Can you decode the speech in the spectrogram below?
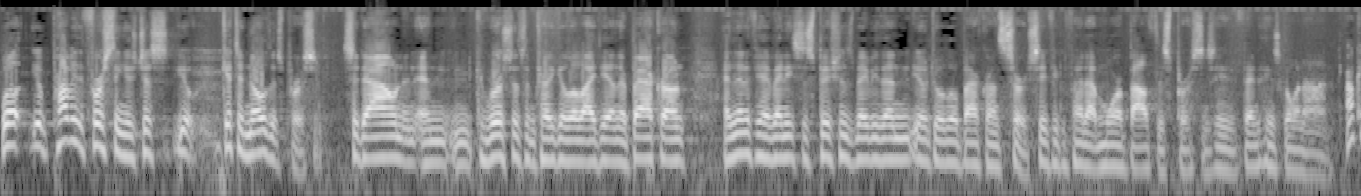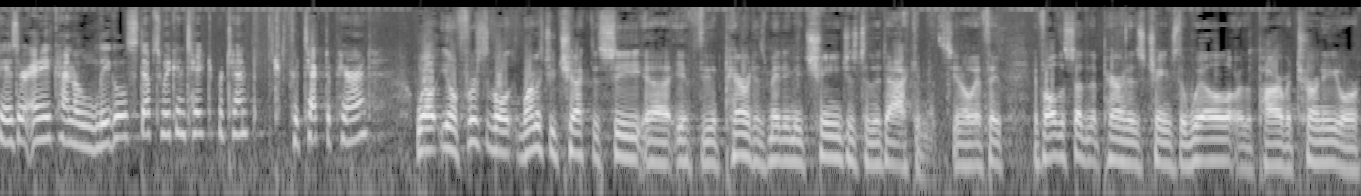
Well, you know, probably the first thing is just you know, get to know this person. Sit down and, and, converse with them, try to get a little idea on their background, and then if you have any suspicions, maybe then you know do a little background search, see if you can find out more about this person, see if anything's going on. Okay, is there any kind of legal steps we can take to protect to protect a parent? Well, you know, first of all, why don't you check to see uh, if the parent has made any changes to the documents? You know, if they, if all of a sudden the parent has changed the will or the power of attorney or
